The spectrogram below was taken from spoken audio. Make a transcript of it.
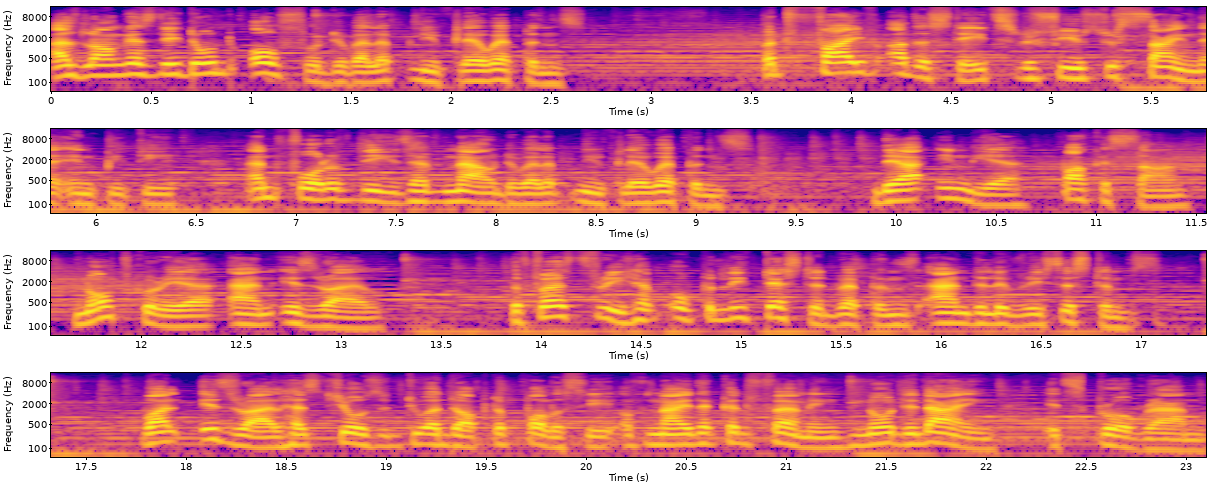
as long as they don't also develop nuclear weapons. But five other states refuse to sign the NPT, and four of these have now developed nuclear weapons. They are India, Pakistan, North Korea, and Israel. The first three have openly tested weapons and delivery systems, while Israel has chosen to adopt a policy of neither confirming nor denying its program.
